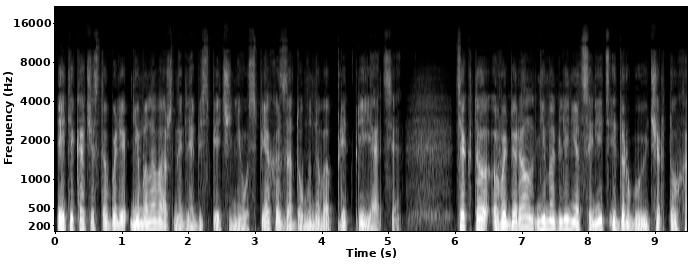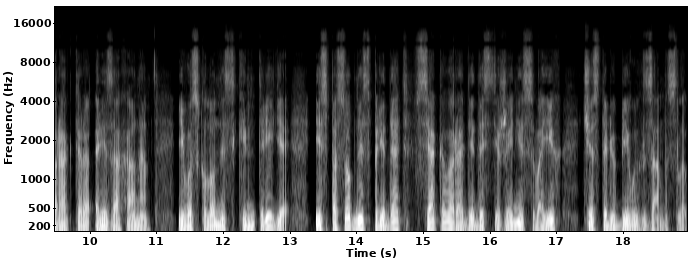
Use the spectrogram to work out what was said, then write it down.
Эти качества были немаловажны для обеспечения успеха задуманного предприятия. Те, кто выбирал, не могли не оценить и другую черту характера Резахана – его склонность к интриге и способность предать всякого ради достижения своих честолюбивых замыслов.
